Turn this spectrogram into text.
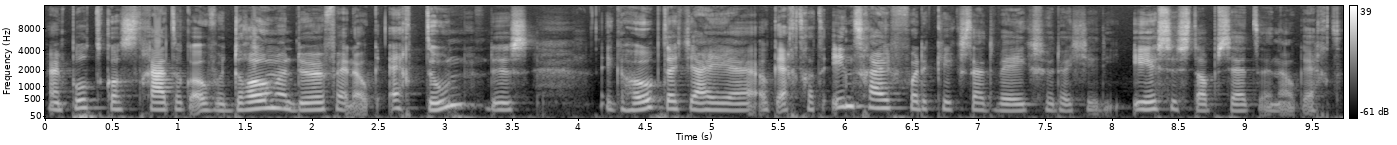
Mijn podcast gaat ook over dromen, durven en ook echt doen. Dus Ik hoop dat jij je ook echt gaat inschrijven voor de Kickstart Week, zodat je die eerste stap zet en ook echt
